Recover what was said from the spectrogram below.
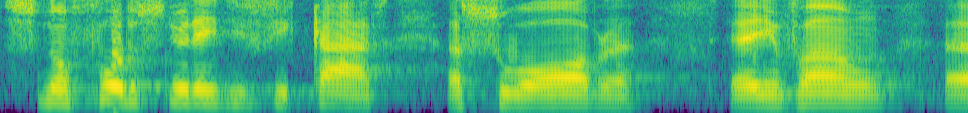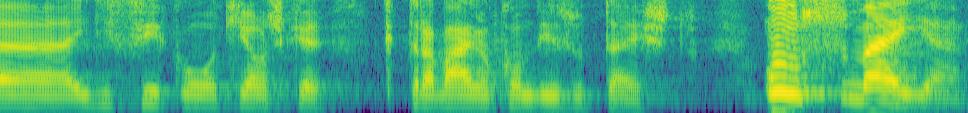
se não for o Senhor a edificar a sua obra, é em vão uh, edificam aqueles que, que trabalham, como diz o texto. Um semeia,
